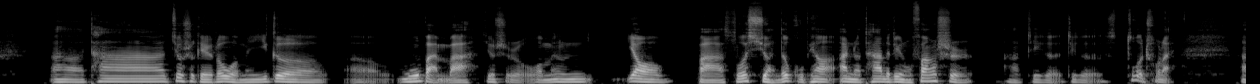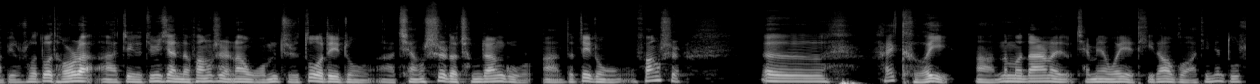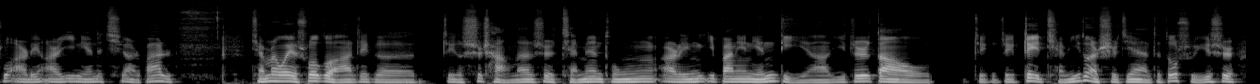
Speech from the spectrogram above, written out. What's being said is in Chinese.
啊，它就是给了我们一个呃模板吧，就是我们要把所选的股票按照它的这种方式啊，这个这个做出来啊，比如说多头的啊，这个均线的方式，那我们只做这种啊强势的成长股啊的这种方式，呃，还可以。啊，那么当然了，前面我也提到过啊，今天读书二零二一年的七月二十八日，前面我也说过啊，这个这个市场呢是前面从二零一八年年底啊，一直到这个这这前面一段时间，这都属于是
